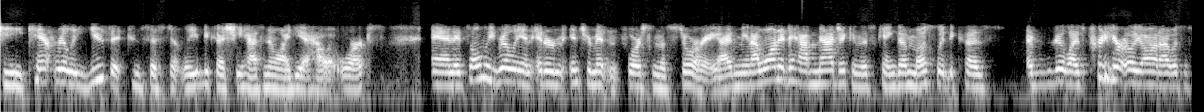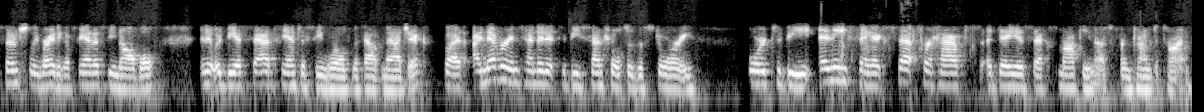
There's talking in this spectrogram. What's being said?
She can't really use it consistently because she has no idea how it works and it's only really an inter- intermittent force in the story. I mean, I wanted to have magic in this kingdom mostly because I realized pretty early on I was essentially writing a fantasy novel, and it would be a sad fantasy world without magic. But I never intended it to be central to the story or to be anything except perhaps a deus ex machina from time to time.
